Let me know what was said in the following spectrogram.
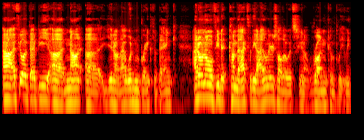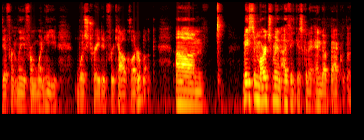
Uh, I feel like that'd be uh, not, uh, you know, that wouldn't break the bank. I don't know if he'd come back to the Islanders, although it's, you know, run completely differently from when he was traded for Cal Clutterbuck. Um, Mason Marchment, I think, is going to end up back with the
